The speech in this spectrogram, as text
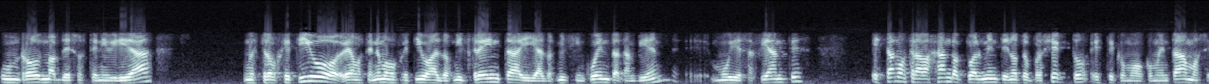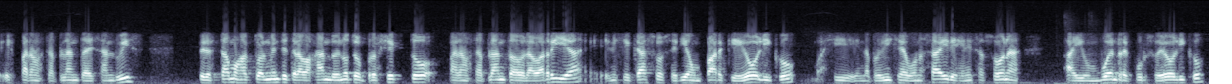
un roadmap de sostenibilidad nuestro objetivo, digamos, tenemos objetivos al 2030 y al 2050 también, eh, muy desafiantes. Estamos trabajando actualmente en otro proyecto, este como comentábamos es para nuestra planta de San Luis, pero estamos actualmente trabajando en otro proyecto para nuestra planta de Olavarría, en ese caso sería un parque eólico, así en la provincia de Buenos Aires, en esa zona hay un buen recurso eólico,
